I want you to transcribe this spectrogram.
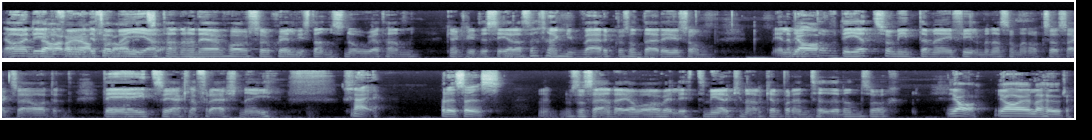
ja, det, det, det får, det får man ge. Att han, han är, har så självdistans nog att han kan kritisera sina verk och sånt där. Det är ju som element ja. av det som inte är med i filmerna som man också har sagt så här, ja, det, det är inte så jäkla fräscht, nej. Nej, precis. Så säger han det, jag var väldigt nerknarkad på den tiden så... Ja, ja eller hur.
